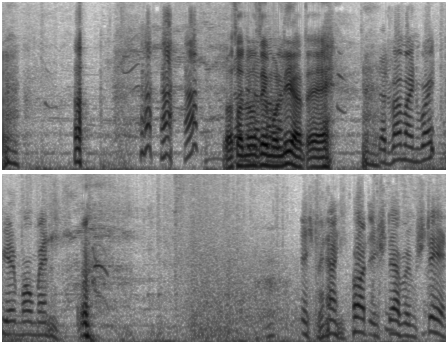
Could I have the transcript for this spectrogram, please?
Du hast doch nur simuliert, ey. Das war mein Whitebeard-Moment. Ich bin ein Gott, ich sterbe im Stehen.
